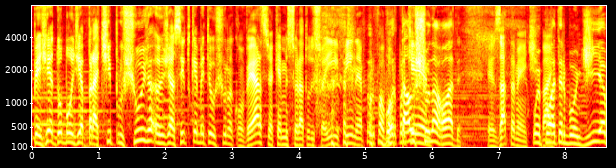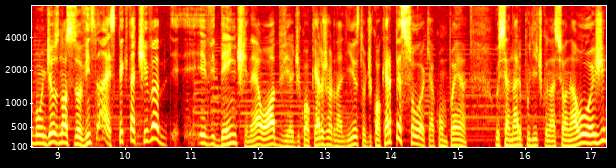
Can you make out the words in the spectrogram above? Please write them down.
PG, dou bom dia pra ti, pro Chu. Eu já sei que tu quer meter o Chu na conversa, já quer misturar tudo isso aí, enfim, né? Por favor, Botar porque... o Chu na roda. Exatamente. Oi, vai. Potter, bom dia. Bom dia aos nossos ouvintes. Ah, expectativa evidente, né? Óbvia, de qualquer jornalista ou de qualquer pessoa que acompanha o cenário político nacional hoje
